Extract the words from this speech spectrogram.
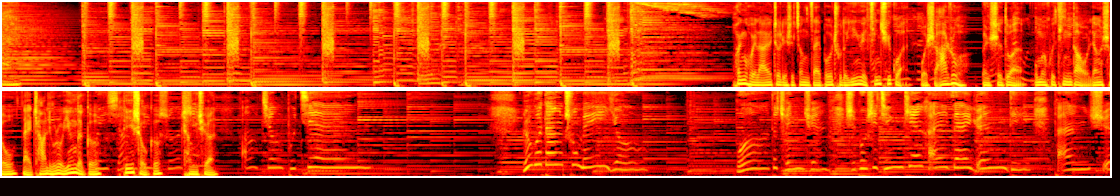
欢迎回来，这里是正在播出的音乐金曲馆，我是阿若。本时段我们会听到两首奶茶刘若英的歌，第一首歌《成全》。好久不见。果当初没有我的成全，是不是今天还在原地盘旋？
